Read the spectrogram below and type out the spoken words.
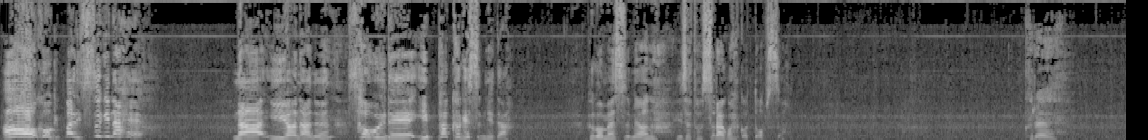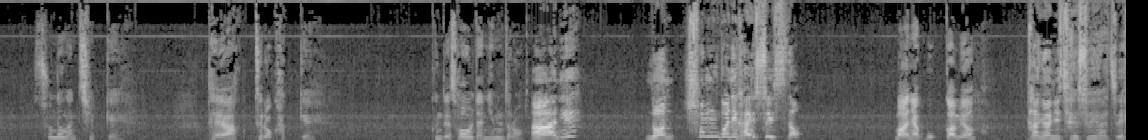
아우 거기 빨리 쓰기나 해. 나 이연아는 서울대에 입학하겠습니다. 그것만 쓰면 이제 더 쓰라고 할 것도 없어. 그래. 수능은 칠게. 대학 들어갈게. 근데 서울대는 힘들어. 아니, 넌 충분히 갈 수 있어. 만약 못 가면? 당연히 재수해야지.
